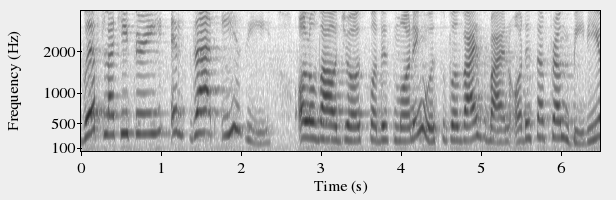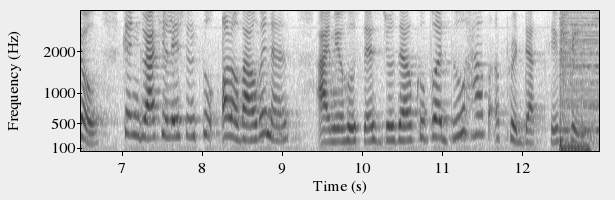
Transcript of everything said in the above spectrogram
With Lucky 3, it's that easy. All of our draws for this morning were supervised by an auditor from BDO. Congratulations to all of our winners. I'm your hostess, Joselle Cooper. Do have a productive day.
